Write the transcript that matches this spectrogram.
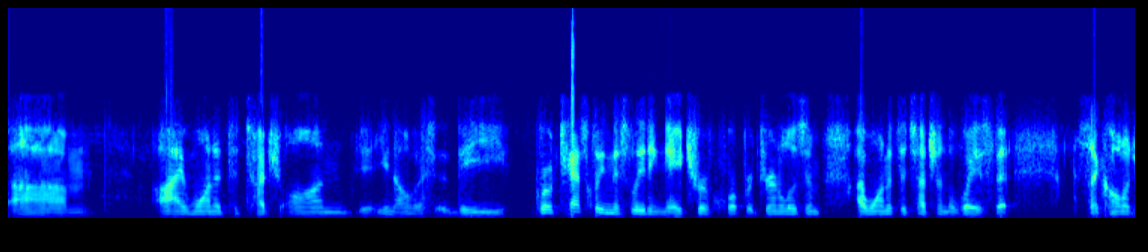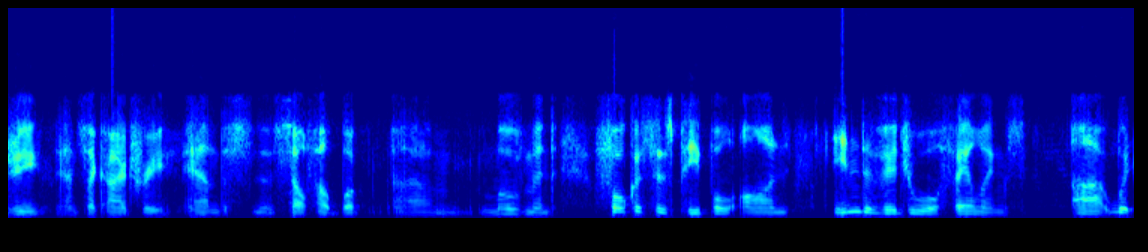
um, I wanted to touch on you know the grotesquely misleading nature of corporate journalism. I wanted to touch on the ways that psychology and psychiatry and the, the self-help book um, movement focuses people on individual failings uh, which,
